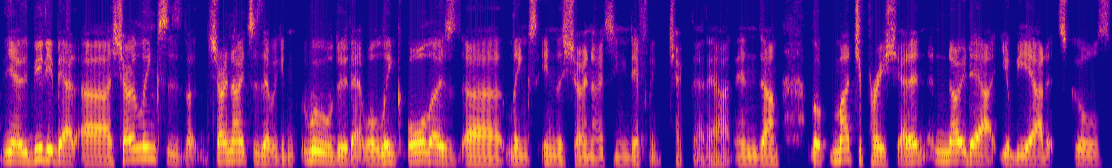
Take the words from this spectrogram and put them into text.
you know the beauty about uh, show links is that show notes is that we can we will do that. We'll link all those uh, links in the show notes. and You can definitely check that out. And um, look, much appreciated. No doubt you'll be out at schools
